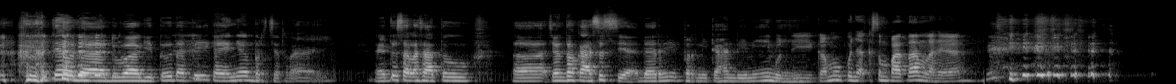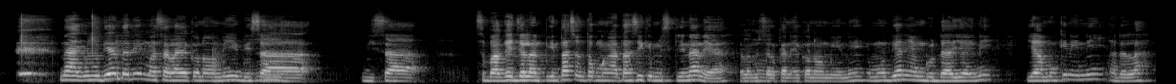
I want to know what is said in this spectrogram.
anaknya udah dua gitu tapi kayaknya bercerai. Nah, itu salah satu eh, contoh kasus ya dari pernikahan dini ini. Jadi kamu punya kesempatan lah ya. Nah, kemudian tadi masalah ekonomi bisa bisa sebagai jalan pintas untuk mengatasi kemiskinan ya. Kalau misalkan ekonomi ini, kemudian yang budaya ini ya mungkin ini adalah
